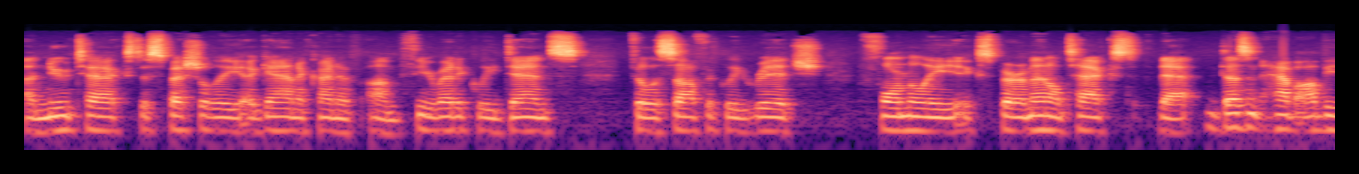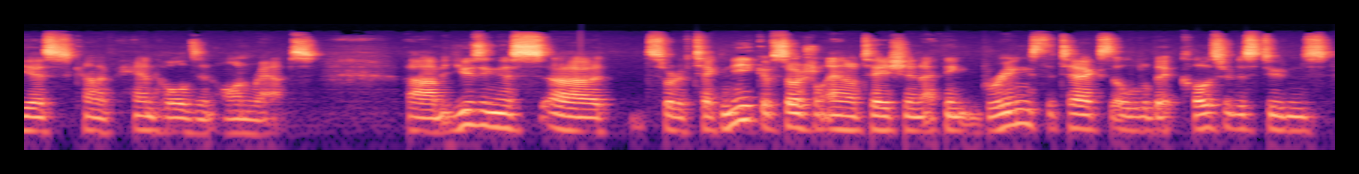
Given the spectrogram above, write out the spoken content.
a new text, especially, again, a kind of um, theoretically dense, philosophically rich, formally experimental text that doesn't have obvious kind of handholds and on-ramps. Um, using this uh, sort of technique of social annotation, I think brings the text a little bit closer to students.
